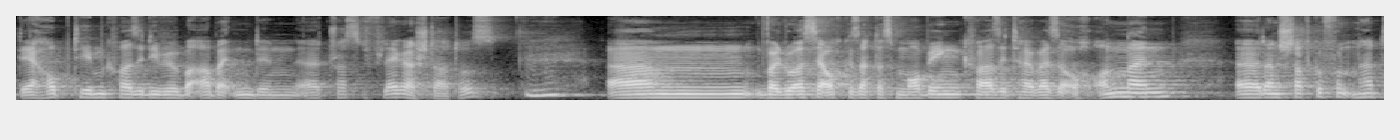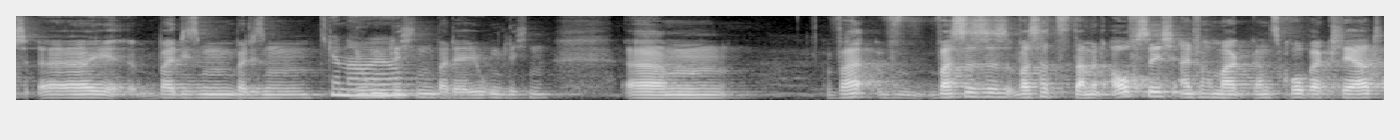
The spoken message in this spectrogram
der Hauptthemen quasi, die wir bearbeiten, den äh, Trusted Flagger Status. Mhm. Ähm, weil du hast ja auch gesagt, dass Mobbing quasi teilweise auch online äh, dann stattgefunden hat äh, bei diesem, bei diesem genau, Jugendlichen, ja. bei der Jugendlichen. Ähm, wa was was hat es damit auf sich? Einfach mal ganz grob erklärt.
